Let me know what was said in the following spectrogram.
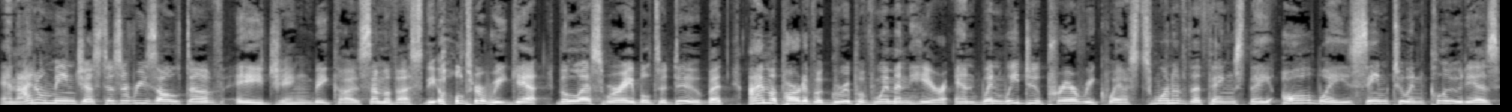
And I don't mean just as a result of aging, because some of us, the older we get, the less we're able to do. But I'm a part of a group of women here, and when we do prayer requests, one of the things they always seem to include is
